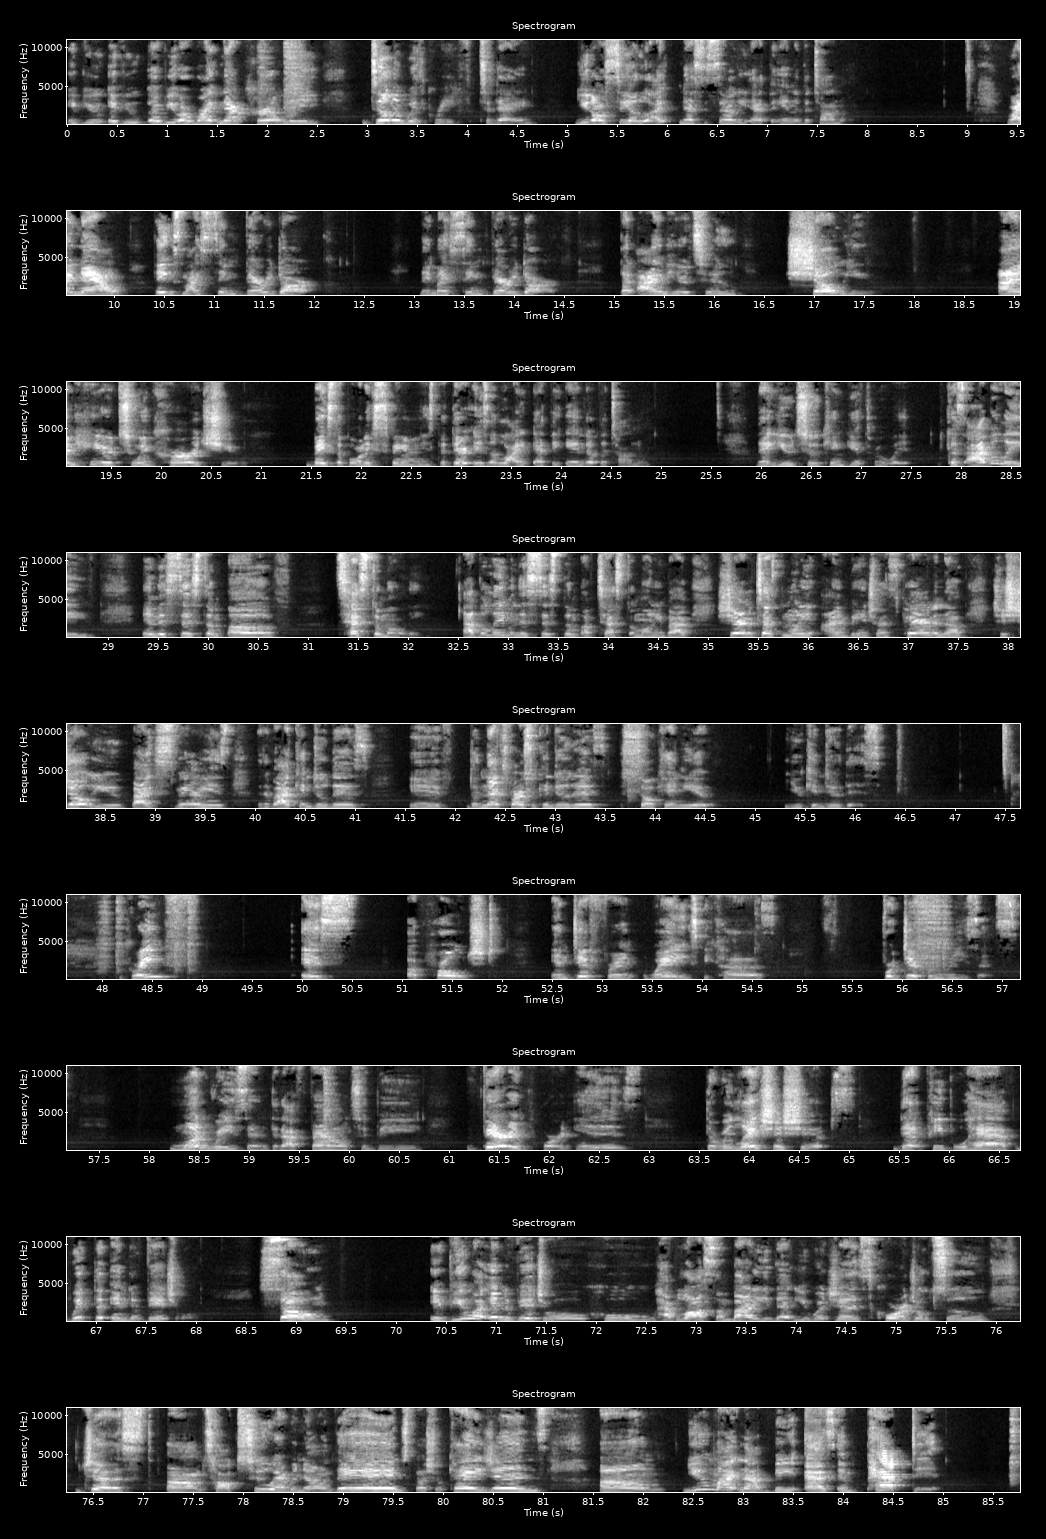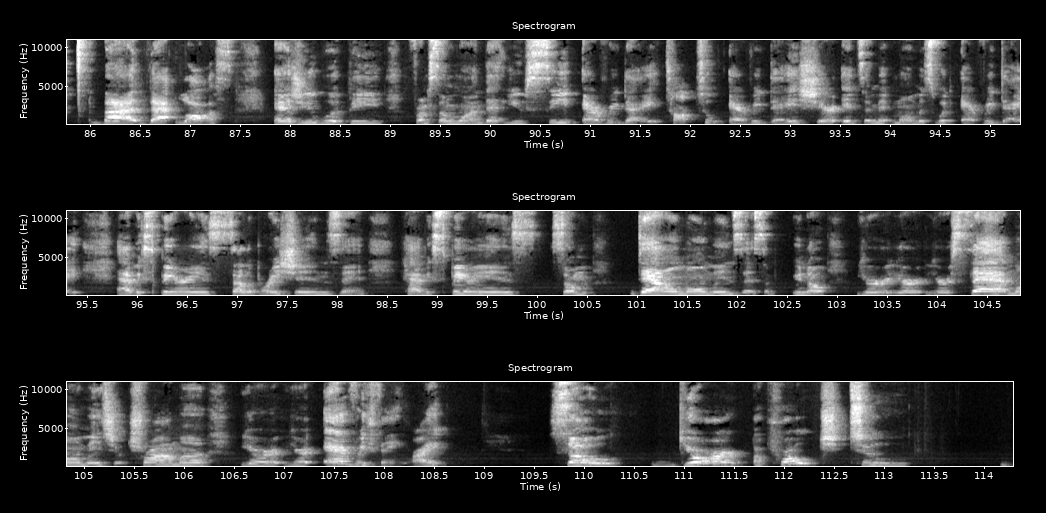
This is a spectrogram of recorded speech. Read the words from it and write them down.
if you if you if you are right now currently dealing with grief today, you don't see a light necessarily at the end of the tunnel. Right now, things might seem very dark. They might seem very dark. But I am here to show you, I am here to encourage you based upon experience that there is a light at the end of the tunnel, that you too can get through it. Because I believe in the system of testimony. I believe in this system of testimony. By sharing a testimony, I am being transparent enough to show you by experience that if I can do this, if the next person can do this, so can you. You can do this. Grief is approached in different ways because for different reasons. One reason that I found to be very important is the relationships that people have with the individual. So, if you are an individual who have lost somebody that you were just cordial to, just um, talk to every now and then, special occasions, um, you might not be as impacted by that loss as you would be from someone that you see every day, talk to every day, share intimate moments with every day, have experienced celebrations and have experienced some down moments and some you know your your your sad moments your trauma your your everything right? So your approach to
